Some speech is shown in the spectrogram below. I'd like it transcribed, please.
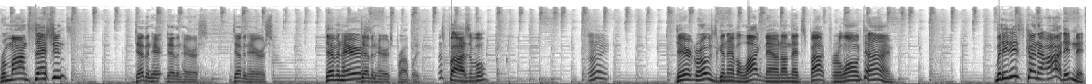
Ramon Sessions? Devin, Har Devin Harris. Devin Harris. Devin Harris? Devin Harris, probably. That's possible. All right. Derrick Rose is going to have a lockdown on that spot for a long time. But it is kind of odd, isn't it?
